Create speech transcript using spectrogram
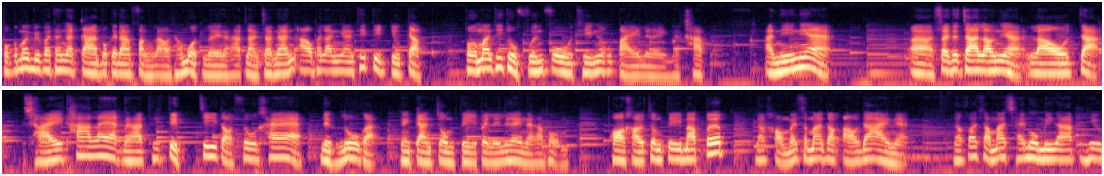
ปเกมอนวิวัฒนาการโปเกดานฝั่งเราทั้งหมดเลยนะครับ หลังจากนั้นเอาพลังงานที่ติดอยู่กับโปเกมอนที่ถูกฟื้นฟูทิ้งลงไปเลยนะครับ อันนี้เนี่ยอ่าศาสตราจารย์เราเนี่ยเราจะใช้ท่าแรกนะครับที่ติดจี้ต่อสู้แค่หนึ่งลูกอะ่ะในการโจมตีไปเรื่อยๆนะครับผม พอเขาโจมตีมาปุ๊บ แล้วเขาไม่สามารถตอกเอาได้เนี่ยเราก็สามารถใช้โมมินับฮิล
